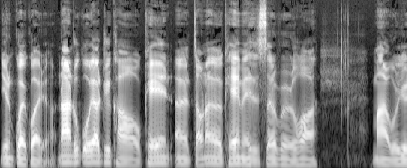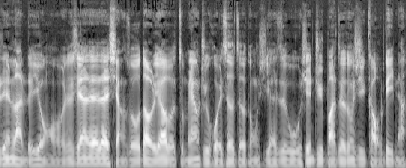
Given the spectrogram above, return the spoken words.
有点怪怪的。那如果要去考 K 呃找那个 KMS server 的话，妈，我有点懒得用哦。我就现在在想说，到底要怎么样去回测这个东西，还是我先去把这个东西搞定啊？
